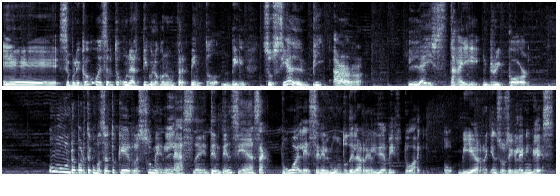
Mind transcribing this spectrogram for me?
Eh, se publicó como concepto un artículo con un fragmento del Social VR Lifestyle Report un reporte como cierto que resume las eh, tendencias actuales en el mundo de la realidad virtual, o VR en su sigla en inglés,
